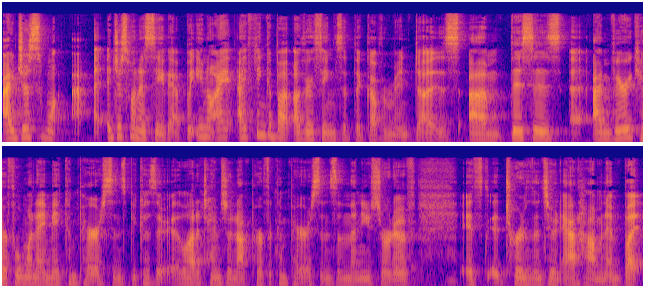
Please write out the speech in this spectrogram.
I just want I just want to say that. But you know, I, I think about other things that the government does. Um, this is uh, I'm very careful when I make comparisons because a lot of times they're not perfect comparisons, and then you sort of it turns into an ad hominem. But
